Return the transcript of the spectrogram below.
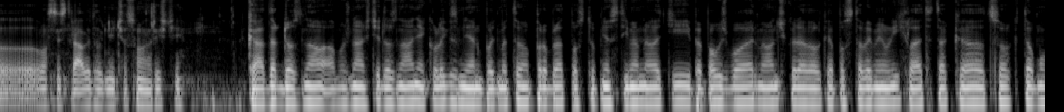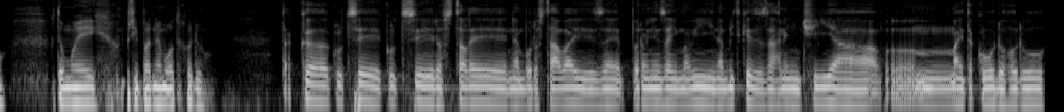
uh, vlastně strávit hodně času na hřišti. Kádr doznal a možná ještě dozná několik změn. Pojďme to probrat postupně. S týmem neletí Pepa Užboer, Milan Škoda, velké postavy minulých let, tak eh, co k tomu, k tomu jejich případnému odchodu? Tak eh, kluci, kluci dostali nebo dostávají ze, pro ně zajímavé nabídky ze zahraničí a um, mají takovou dohodu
